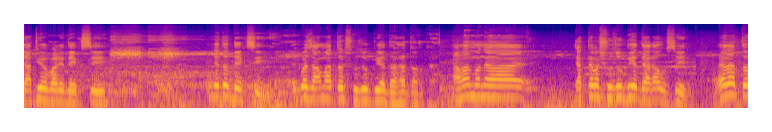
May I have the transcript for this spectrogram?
জাতীয় বাড়ি দেখছি, এগুলো তো দেখছি। একবার জামাত তো সুযোগ দিয়ে দেখা দরকার। আমার মনে হয় একটাবার সুযোগ দিয়ে দেখা উচিত। এরা তো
